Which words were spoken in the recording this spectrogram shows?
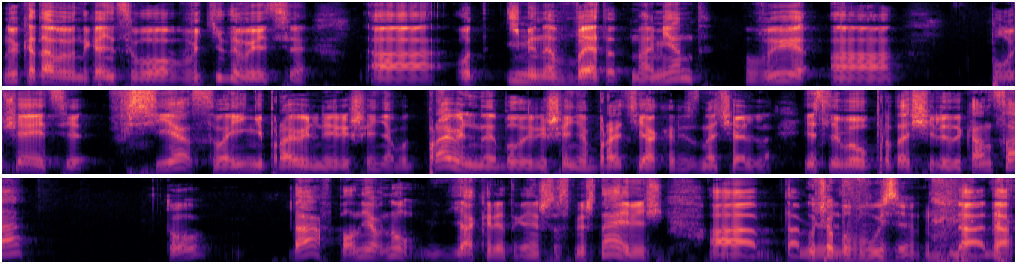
Ну и когда вы, наконец, его выкидываете, а, вот именно в этот момент вы а, получаете все свои неправильные решения. Вот правильное было решение брать якорь изначально. Если вы его протащили до конца, то да, вполне, ну, якорь это, конечно, смешная вещь. А, там, Учеба в ВУЗе. Да, да.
